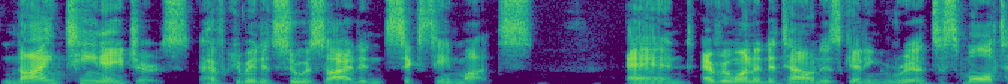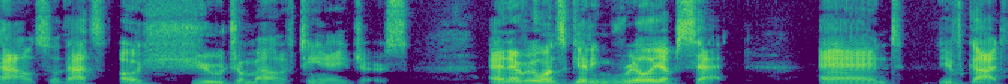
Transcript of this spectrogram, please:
nine teenagers have committed suicide in 16 months. And everyone in the town is getting, re- it's a small town, so that's a huge amount of teenagers. And everyone's getting really upset. And you've got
